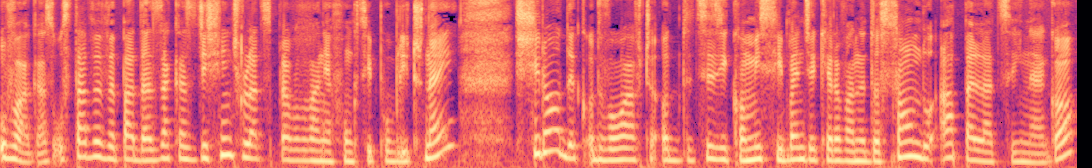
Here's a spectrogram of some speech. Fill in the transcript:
Uwaga, z ustawy wypada zakaz 10 lat sprawowania funkcji publicznej. Środek odwoławczy od decyzji komisji będzie kierowany do sądu apelacyjnego,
